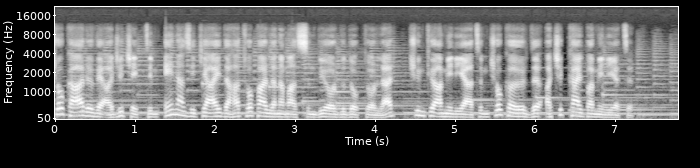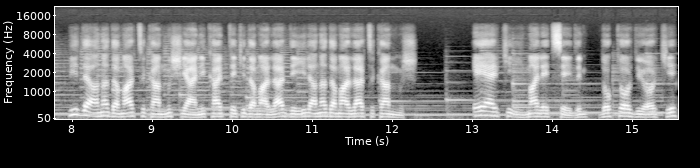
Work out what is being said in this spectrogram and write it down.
Çok ağrı ve acı çektim, en az 2 ay daha toparlanamazsın diyordu doktorlar, çünkü ameliyatım çok ağırdı, açık kalp ameliyatı. Bir de ana damar tıkanmış yani kalpteki damarlar değil ana damarlar tıkanmış. Eğer ki ihmal etseydim, doktor diyor ki,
